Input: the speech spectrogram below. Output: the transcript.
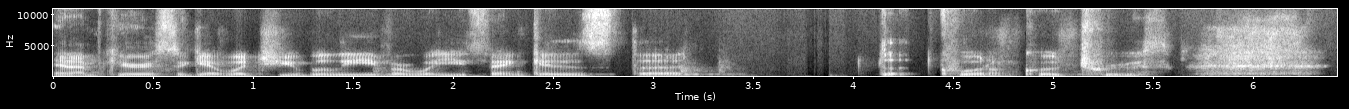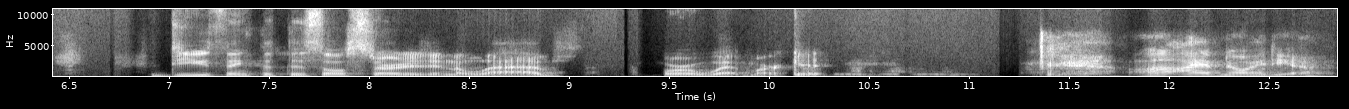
and I'm curious to get what you believe or what you think is the the quote unquote truth. Do you think that this all started in a lab or a wet market? Uh, I have no idea.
